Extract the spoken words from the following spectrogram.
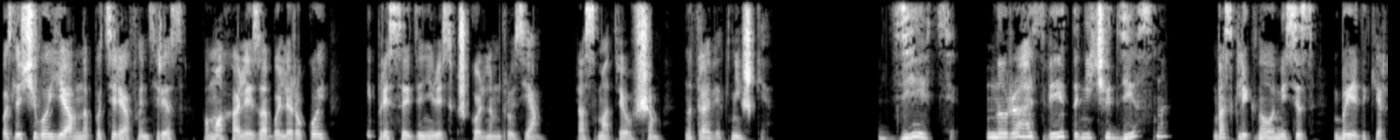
после чего, явно потеряв интерес, помахали Изабелле рукой и присоединились к школьным друзьям, рассматривавшим на траве книжки. «Дети, ну разве это не чудесно?» — воскликнула миссис Бейдекер.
